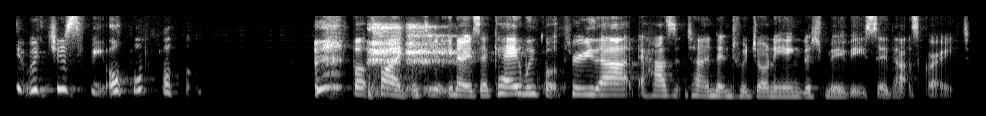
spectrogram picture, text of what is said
it would just be awful. but fine, it's, you know, it's okay. We've got through that. It hasn't turned into a Johnny English movie, so that's great.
